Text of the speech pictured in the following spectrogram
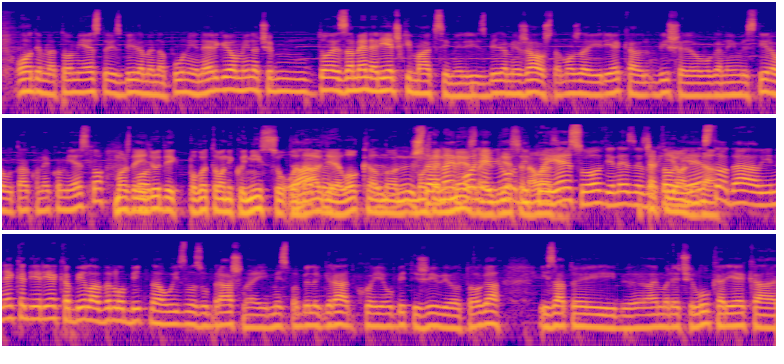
odem na to mjesto i zbilja me napuni energijom. Inače, to je za mene riječki maksimir i zbilja mi je žao što možda i Rijeka više ovoga ne investira u tako neko mjesto. Možda i Od- ljudi, pogotovo oni koji nisu odavdje je. lokalno, Što možda je ni ne znaju gdje se ljudi koji jesu ovdje ne znaju za to i oni, da. mjesto, da. ali nekad je Rijeka bila vrlo bitna u izvozu brašna i mi smo bili grad koji je u biti živio od toga i zato je i, ajmo reći, Luka Rijeka,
